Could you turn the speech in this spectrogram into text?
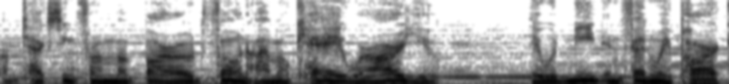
I'm texting from a borrowed phone. I'm okay. Where are you? They would meet in Fenway Park.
